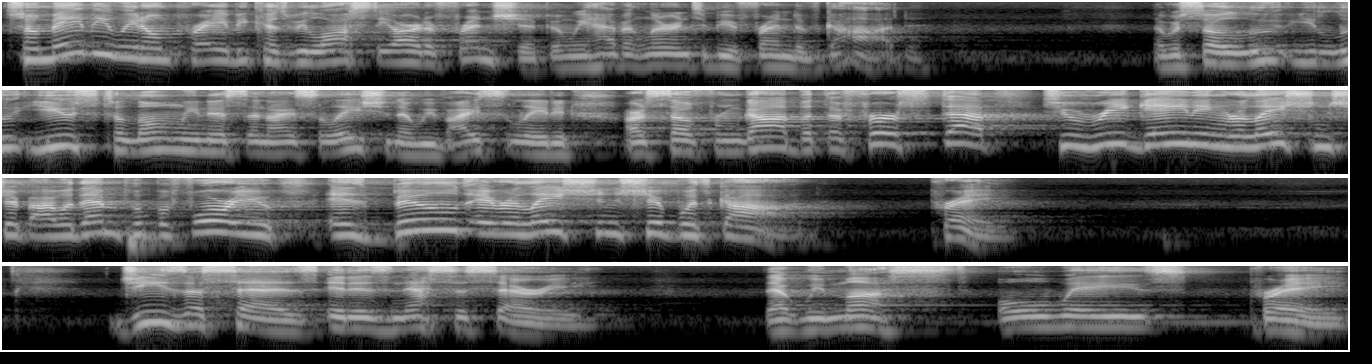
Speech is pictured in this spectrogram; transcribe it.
so maybe we don't pray because we lost the art of friendship and we haven't learned to be a friend of God. That we're so used to loneliness and isolation that we've isolated ourselves from God. But the first step to regaining relationship, I would then put before you, is build a relationship with God. Pray. Jesus says it is necessary that we must always pray.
